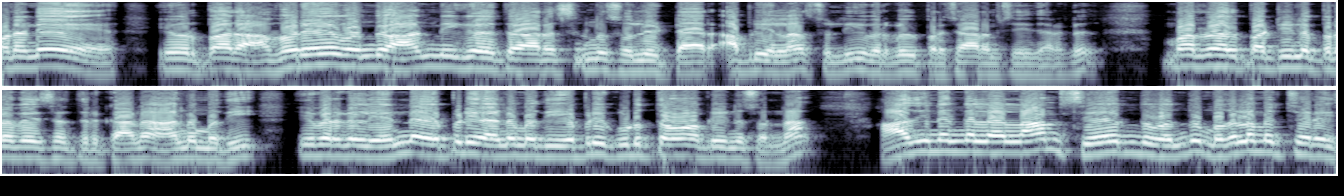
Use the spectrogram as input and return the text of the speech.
உடனே இவர் பார் அவரே வந்து ஆன்மீக அரசுன்னு சொல்லிட்டார் அப்படியெல்லாம் சொல்லி இவர்கள் பிரச்சாரம் செய்தார்கள். மறுநாள் பட்டின பிரவேசத்திற்கான அனுமதி இவர்கள் என்ன எப்படி அனுமதி எப்படி கொடுத்தோம் அப்படின்னு சொன்னால் ஆதீனங்கள் எல்லாம் சேர்ந்து வந்து முதலமைச்சரை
